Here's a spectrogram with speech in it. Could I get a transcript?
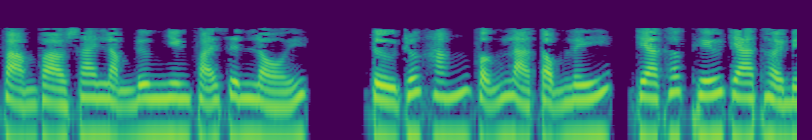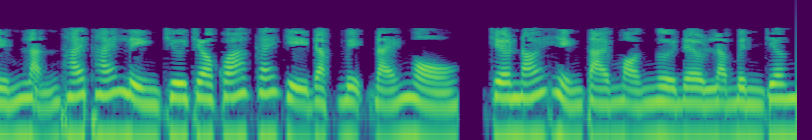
Phạm vào sai lầm đương nhiên phải xin lỗi. Từ trước hắn vẫn là tổng lý, gia thất thiếu cha thời điểm lãnh thái thái liền chưa cho quá cái gì đặc biệt đãi ngộ, chớ nói hiện tại mọi người đều là bình dân,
